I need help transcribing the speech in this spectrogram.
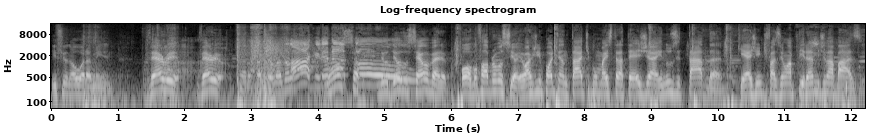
If you know what I mean. Very, very. O cara tá colando lá, que Nossa, meu Deus do céu, velho. Ó, vou falar pra você, ó. Eu acho que a gente pode tentar, tipo, uma estratégia inusitada, que é a gente fazer uma pirâmide na base.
